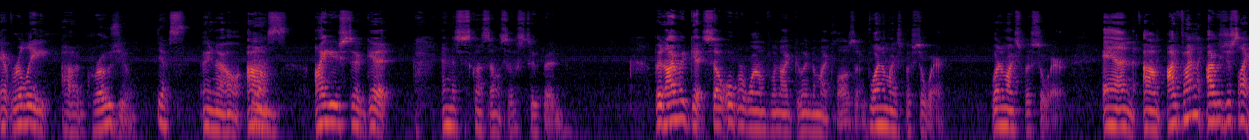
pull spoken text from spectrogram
it really uh, grows you. yes, You know, um, yes, I used to get, and this is going to sound so stupid, but I would get so overwhelmed when I'd go into my closet. What am I supposed to wear? What am I supposed to wear? And um, I finally, I was just like,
